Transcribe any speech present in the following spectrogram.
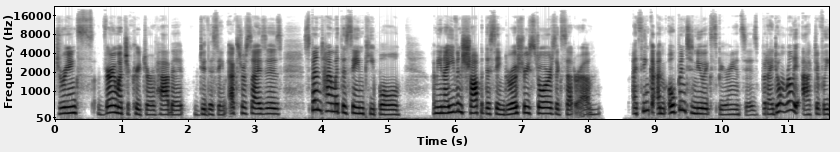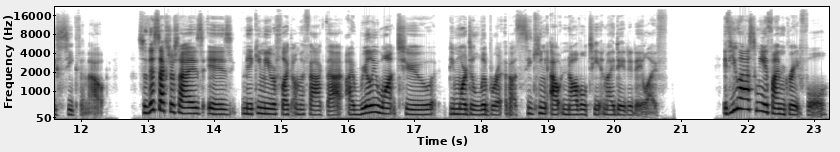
drinks, very much a creature of habit, do the same exercises, spend time with the same people. I mean, I even shop at the same grocery stores, etc. I think I'm open to new experiences, but I don't really actively seek them out. So, this exercise is making me reflect on the fact that I really want to be more deliberate about seeking out novelty in my day to day life. If you ask me if I'm grateful,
